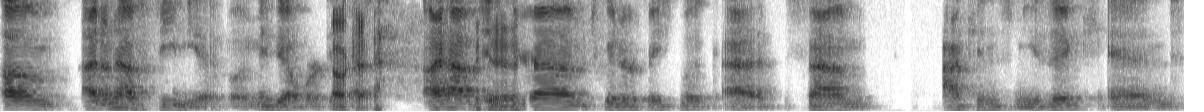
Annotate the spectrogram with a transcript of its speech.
Um, I don't have Steam yet, but maybe I'll work. Okay. That. I have Instagram, Twitter, Facebook at Sam Akins Music, and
